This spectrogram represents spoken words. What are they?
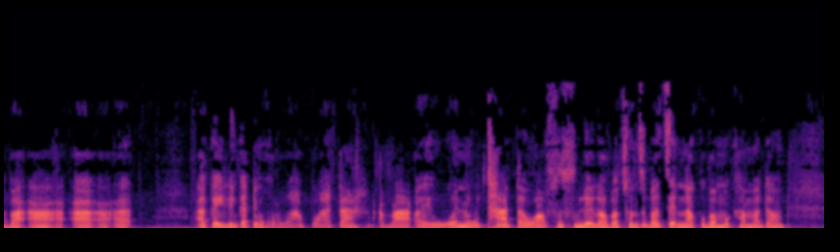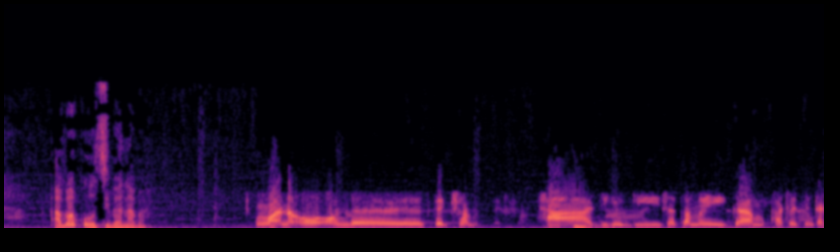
ba a a ka ileng ka teng gore wa kwata one o thata wa fufulelwa ba tshwanetse ba tsene nako ba mo cama down. A ba kotsi bana ba? Ngwana o on the spectrum ha dilo di sa tsamaye ka mokgwa ka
